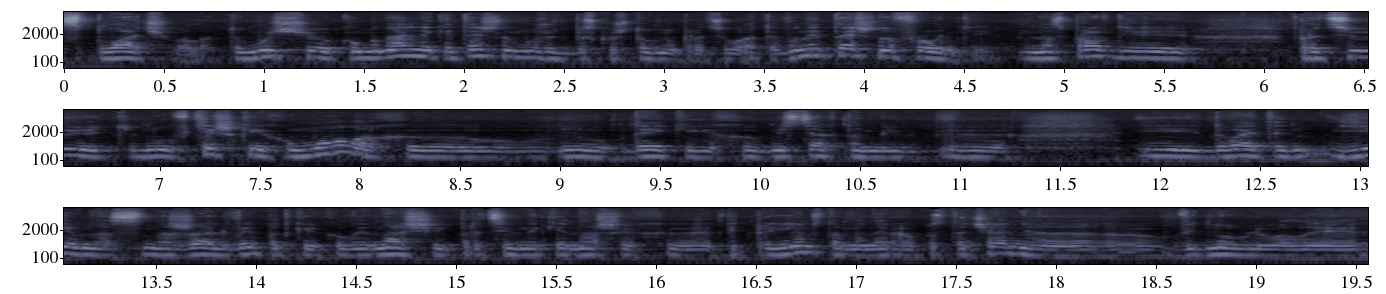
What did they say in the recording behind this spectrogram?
сплачувала, тому що комунальники теж не можуть безкоштовно працювати. Вони теж на фронті і насправді. Працюють ну в тяжких умовах, ну в деяких місцях там і і давайте є в нас, на жаль, випадки, коли наші працівники наших е, підприємств там енергопостачання е, відновлювали е,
